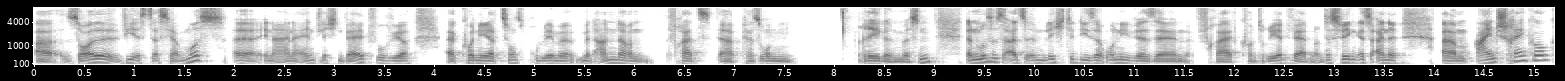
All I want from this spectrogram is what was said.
äh, soll, wie es das ja muss, äh, in einer endlichen Welt, wo wir äh, Koordinationsprobleme mit anderen Freiheitspersonen regeln müssen, dann muss es also im Lichte dieser universellen Freiheit konturiert werden. Und deswegen ist eine ähm, Einschränkung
